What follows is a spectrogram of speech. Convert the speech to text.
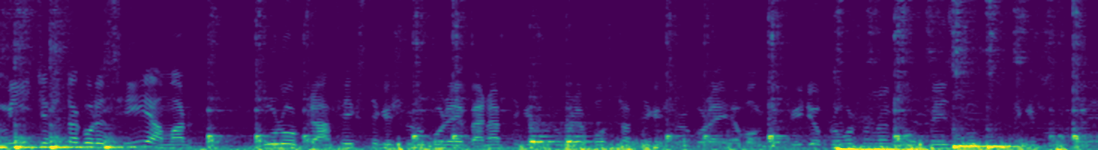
আমি চেষ্টা করেছি আমার পুরো গ্রাফিক্স থেকে শুরু করে ব্যানার থেকে শুরু করে পোস্টার থেকে শুরু করে এবং ভিডিও প্রমোশনাল ফেসবুক থেকে শুরু করে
